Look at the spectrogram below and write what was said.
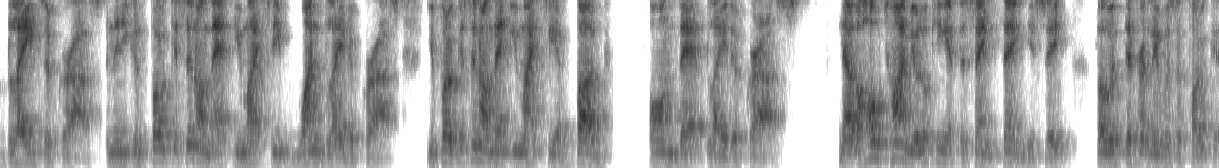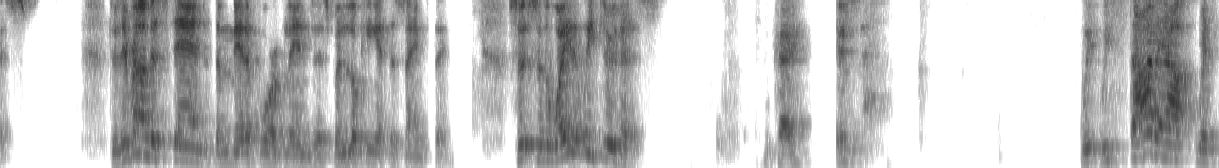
blades of grass. And then you can focus in on that. You might see one blade of grass. You focus in on that, you might see a bug on that blade of grass. Now, the whole time you're looking at the same thing, you see, but with different levels of focus. Does everyone understand the metaphor of lenses? We're looking at the same thing. So, so the way that we do this, okay, is we, we start out with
